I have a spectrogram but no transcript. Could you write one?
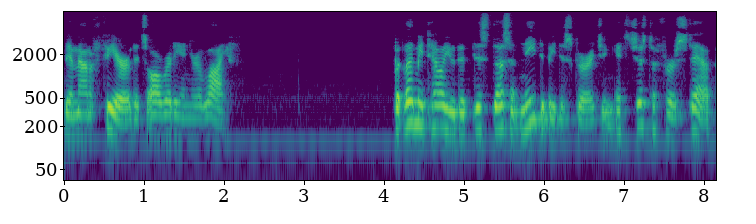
the amount of fear that's already in your life. But let me tell you that this doesn't need to be discouraging. It's just a first step.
